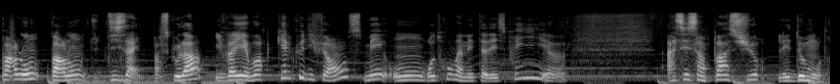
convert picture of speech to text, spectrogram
Parlons, parlons du design. Parce que là, il va y avoir quelques différences, mais on retrouve un état d'esprit... Euh, assez sympa sur les deux montres.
